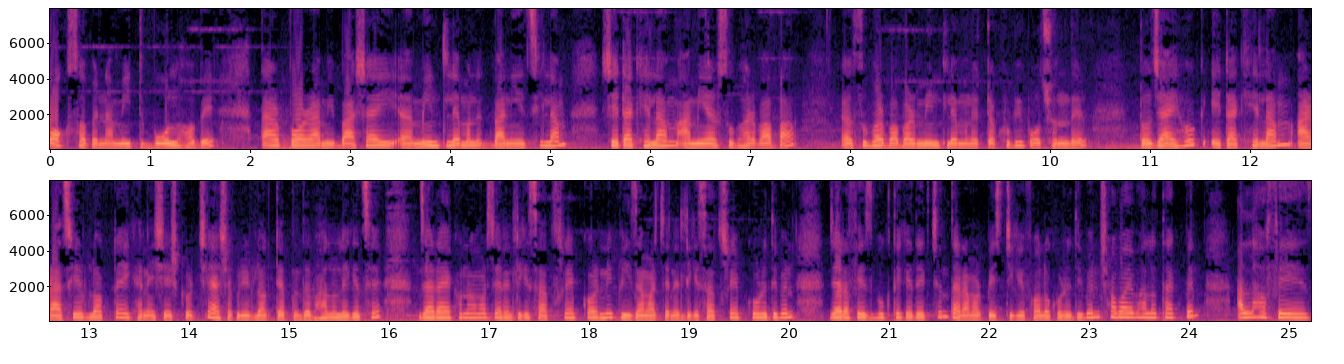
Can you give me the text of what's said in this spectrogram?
বক্স হবে না মিট বোল হবে, তারপর আমি বাসায় মিন্ট লেমনেড বানিয়েছিলাম, সেটা খেলাম। আমি আর সুভার বাবা সুভার বাবার মিন্ট লেমনেডটা খুবই পছন্দের। তো যাই হোক, এটা খেলাম। আর আজকের ব্লগটা এখানে শেষ করছি। আশা করি ব্লগটি আপনাদের ভালো লেগেছে। যারা এখনও আমার চ্যানেলটিকে সাবস্ক্রাইব করেনি প্লিজ আমার চ্যানেলটিকে সাবস্ক্রাইব করে দিবেন। যারা ফেসবুক থেকে দেখছেন, তারা আমার পেজটিকে ফলো করে দিবেন। সবাই ভালো থাকবেন। আল্লাহ হাফেজ।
